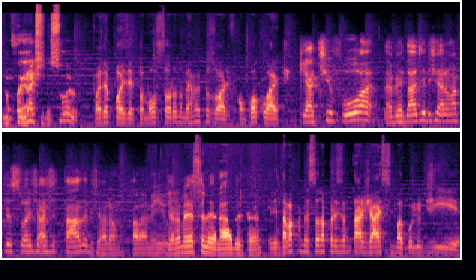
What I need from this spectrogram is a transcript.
Não foi antes do soro? Foi depois, ele tomou o soro no mesmo episódio, ficou um pouco antes. Que ativou. Na verdade, ele já era uma pessoa já agitada, ele já era um cara meio. Já era meio acelerado já. Ele tava começando a apresentar já esse bagulho de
